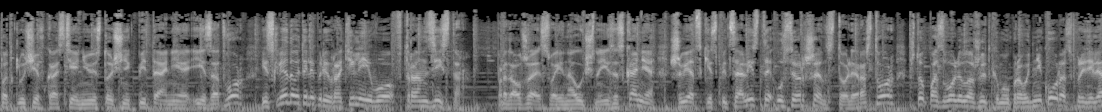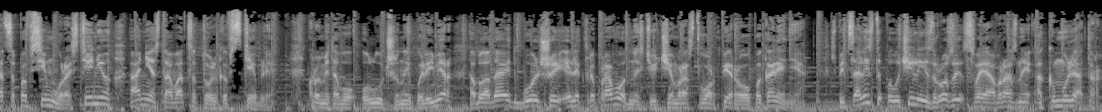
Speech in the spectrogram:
Подключив к растению источник питания и затвор, исследователи превратили его в транзистор. Продолжая свои научные изыскания, шведские специалисты усовершенствовали раствор, что позволило жидкому проводнику распределяться по всему растению, а не оставаться только в стебле. Кроме того, улучшенный полимер обладает большей электропроводностью, чем раствор первого поколения. Специалисты получили из розы своеобразный аккумулятор.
